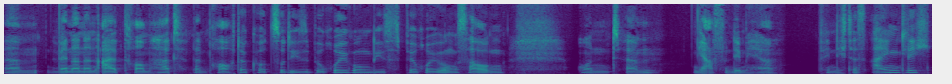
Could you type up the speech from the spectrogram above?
ähm, wenn er einen Albtraum hat, dann braucht er kurz so diese Beruhigung, dieses Beruhigungssaugen. Und ähm, ja, von dem her finde ich das eigentlich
